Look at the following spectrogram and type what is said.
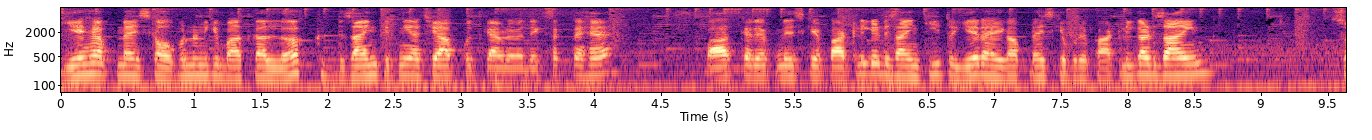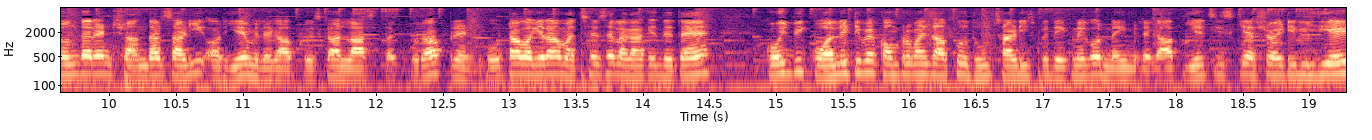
ये है अपना इसका ओपन होने के बाद का लुक डिज़ाइन कितनी अच्छी आप खुद कैमरे में देख सकते हैं। बात करें अपने इसके पाटली के डिज़ाइन की तो ये रहेगा अपना इसके पूरे पाटली का डिज़ाइन। सुंदर एंड शानदार साड़ी, और ये मिलेगा आपको इसका लास्ट तक पूरा प्रिंट गोटा वगैरह हम अच्छे से लगा के देते हैं। कोई भी क्वालिटी में कॉम्प्रोमाइज आपको दूध साड़ीज पे देखने को नहीं मिलेगा। आप ये चीज़ की एश्योरिटी लीजिए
